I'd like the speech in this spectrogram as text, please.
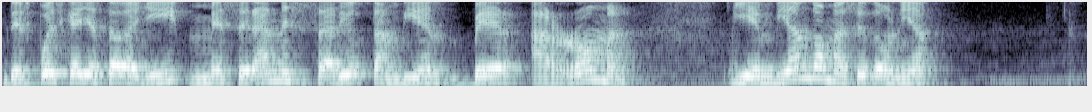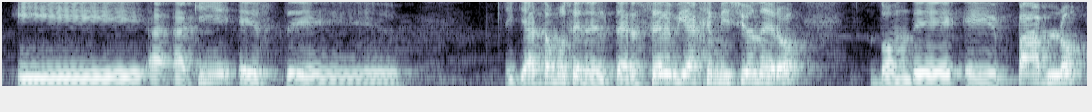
después que haya estado allí, me será necesario también ver a Roma. Y enviando a Macedonia, y aquí, este, ya estamos en el tercer viaje misionero, donde eh, Pablo,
